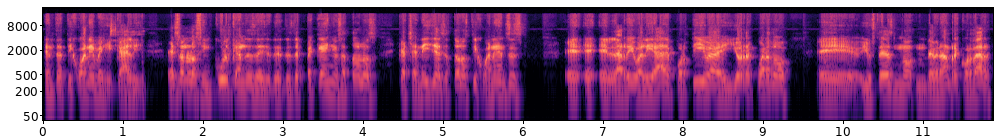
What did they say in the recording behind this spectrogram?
entre Tijuana y Mexicali. Eso nos los inculcan desde, desde, pequeños a todos los cachanillas, a todos los tijuanenses, eh, eh, eh, la rivalidad deportiva. Y yo recuerdo, y ustedes no deberán recordar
